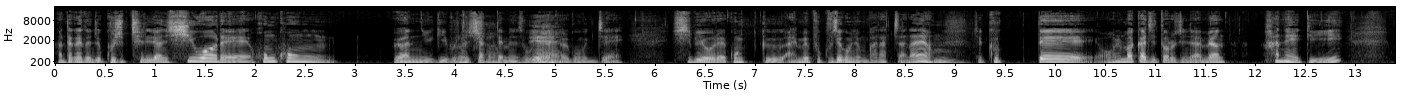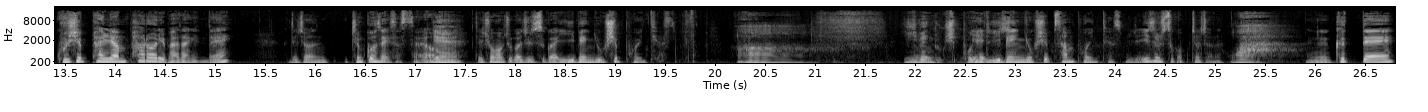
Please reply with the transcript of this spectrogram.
안타깝게도 이제 97년 10월에 홍콩 외환 위기부터 그렇죠. 시작되면서 우리가 예. 결국 이제 12월에 공, 그 IMF 구제금융 받았잖아요. 음. 그때 얼마까지 떨어지냐면 한 해 뒤 98년 8월이 바닥인데 그때 전 증권사에 있었어요. 예. 그때 종합주가 지수가 260포인트였습니다. 아. 260포인트. 예, 263포인트였습니다. 잊을 수가 없죠, 저는. 와. 그때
